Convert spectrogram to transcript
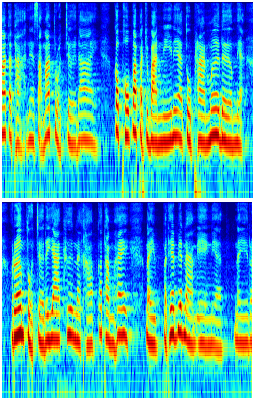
มาตรฐานเนี่ยสามารถตรวจเจอได้ ก็พบว่าปัจจุบันนี้เนี่ยตัวพรามเมอร์เดิมเนี่ยเริ่มตรวจเจอได้ยากขึ้นนะครับ ก็ทำให้ในประเทศเวียดนามเองเนี่ยในห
